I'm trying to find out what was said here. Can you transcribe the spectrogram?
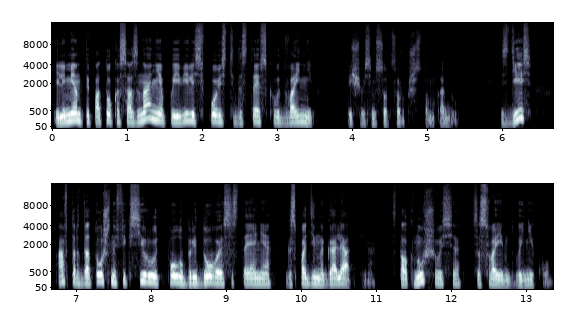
элементы потока сознания появились в повести Достоевского «Двойник» в 1846 году. Здесь автор дотошно фиксирует полубредовое состояние господина Галяткина, столкнувшегося со своим двойником.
